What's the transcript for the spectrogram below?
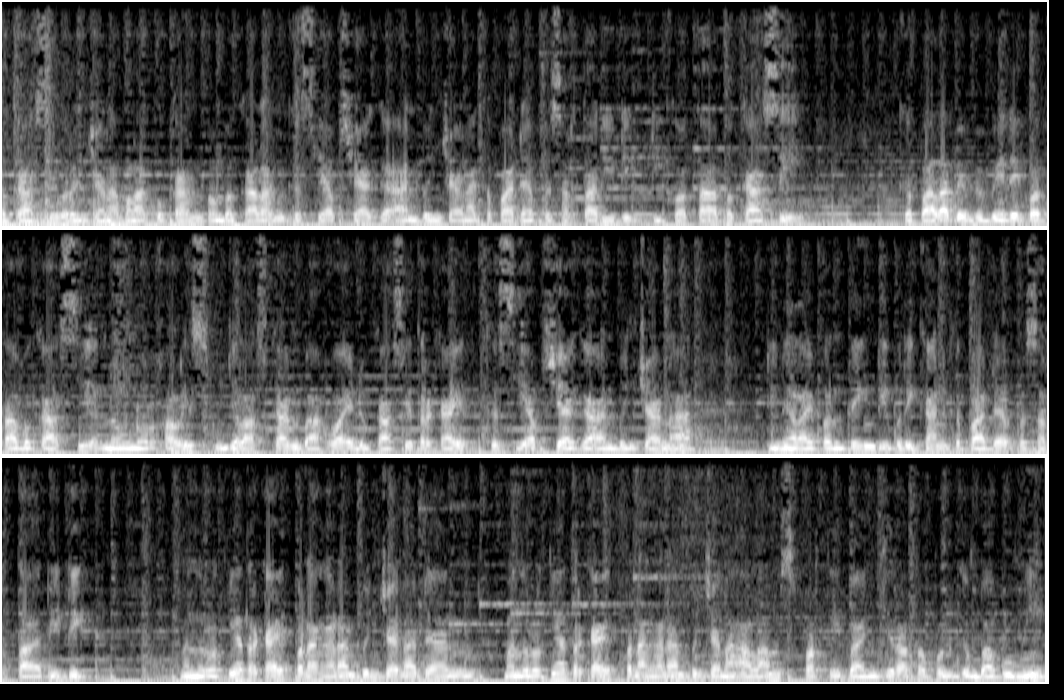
Bekasi berencana melakukan pembekalan kesiapsiagaan bencana kepada peserta didik di Kota Bekasi. Kepala BPBD Kota Bekasi, Enung Nurhalis, menjelaskan bahwa edukasi terkait kesiapsiagaan bencana dinilai penting diberikan kepada peserta didik. Menurutnya terkait penanganan bencana dan menurutnya terkait penanganan bencana alam seperti banjir ataupun gempa bumi,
